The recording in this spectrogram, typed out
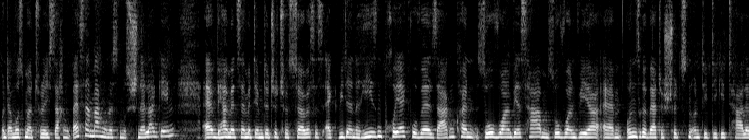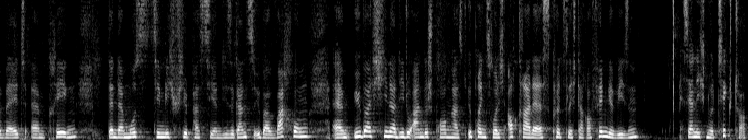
Und da muss man natürlich Sachen besser machen und es muss schneller gehen. Äh, wir haben jetzt ja mit dem Digital Services Act wieder ein Riesenprojekt, wo wir sagen können, so wollen wir es haben, so wollen wir ähm, unsere Werte schützen und die digitale Welt ähm, prägen denn da muss ziemlich viel passieren. Diese ganze Überwachung ähm, über China, die du angesprochen hast, übrigens wurde ich auch gerade erst kürzlich darauf hingewiesen, ist ja nicht nur TikTok.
